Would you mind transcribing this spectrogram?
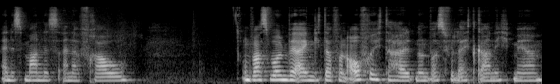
eines Mannes, einer Frau und was wollen wir eigentlich davon aufrechterhalten und was vielleicht gar nicht mehr.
